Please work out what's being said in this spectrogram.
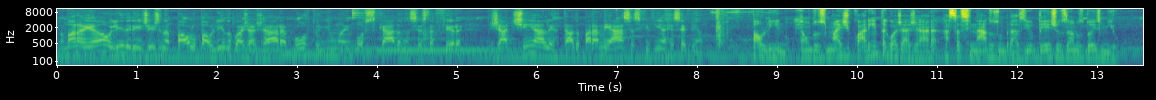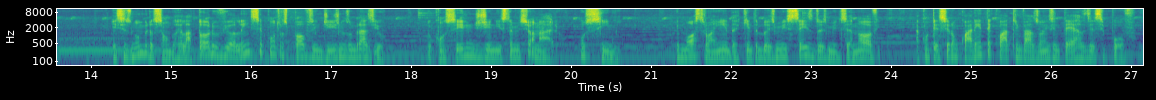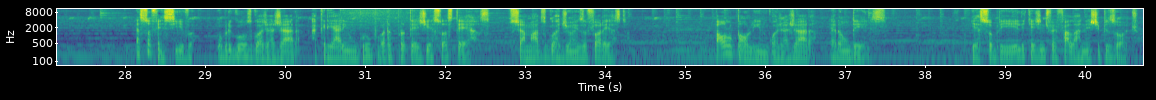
No Maranhão, o líder indígena Paulo Paulino Guajajara, morto em uma emboscada na sexta-feira, já tinha alertado para ameaças que vinha recebendo. Paulino é um dos mais de 40 Guajajara assassinados no Brasil desde os anos 2000. Esses números são do relatório Violência contra os Povos Indígenas no Brasil, do Conselho Indigenista Missionário, o CIMI, e mostram ainda que entre 2006 e 2019 aconteceram 44 invasões em terras desse povo. Essa ofensiva obrigou os Guajajara a criarem um grupo para proteger suas terras, os chamados Guardiões da Floresta. Paulo Paulino Guajajara era um deles. E é sobre ele que a gente vai falar neste episódio.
